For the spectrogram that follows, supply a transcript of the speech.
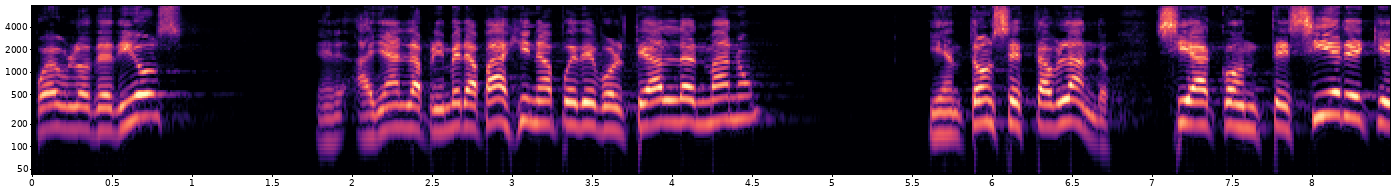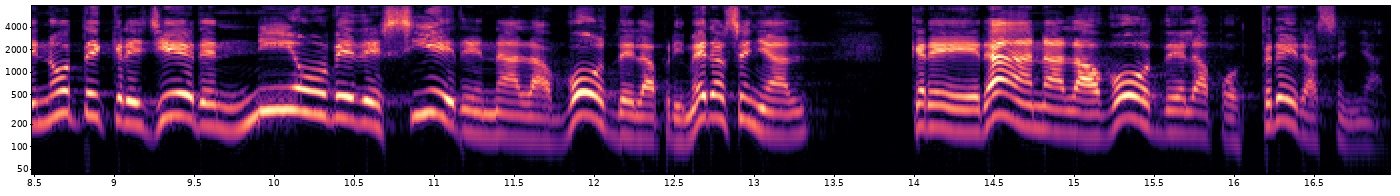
Pueblo de Dios, allá en la primera página puede voltearla, hermano. Y entonces está hablando, si aconteciere que no te creyeren ni obedecieren a la voz de la primera señal, creerán a la voz de la postrera señal.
